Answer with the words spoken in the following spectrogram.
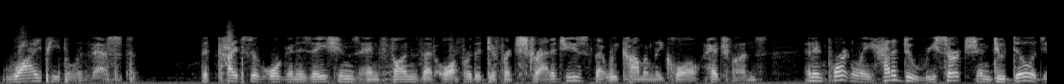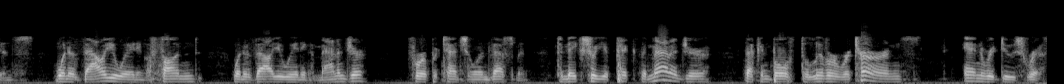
why people invest, the types of organizations and funds that offer the different strategies that we commonly call hedge funds, and importantly, how to do research and due diligence when evaluating a fund, when evaluating a manager for a potential investment to make sure you pick the manager that can both deliver returns and reduce risk.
